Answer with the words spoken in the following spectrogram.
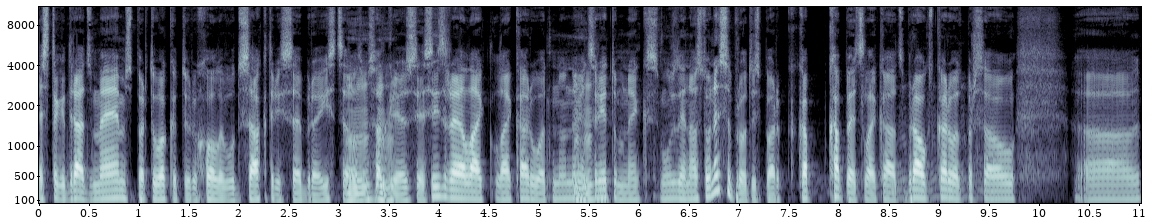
es tagad redzu mēmus par to, ka tur Holivudas aktrise ebreju izcelsmes mm -hmm. atgriezusies Izrēlā, lai karotu. Nu, neviens mm -hmm. rietumnieks mūsdienās to nesaprot vispār. Kā, kāpēc lai kāds brauktu karot par savu uh,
